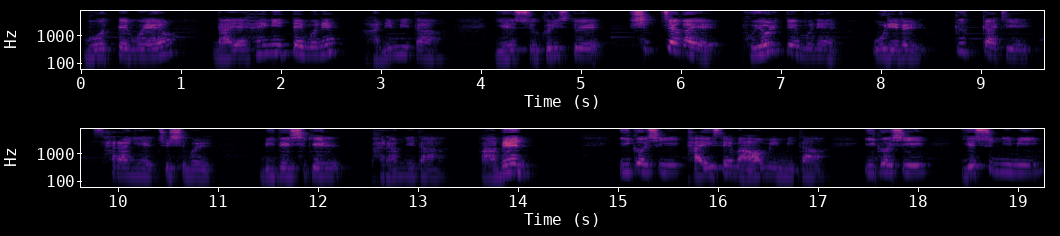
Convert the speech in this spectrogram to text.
무엇 때문에요? 나의 행위 때문에 아닙니다. 예수 그리스도의 십자가의 보혈 때문에 우리를 끝까지 사랑해 주심을 믿으시길 바랍니다. 아멘. 이것이 다윗의 마음입니다. 이것이 예수님이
